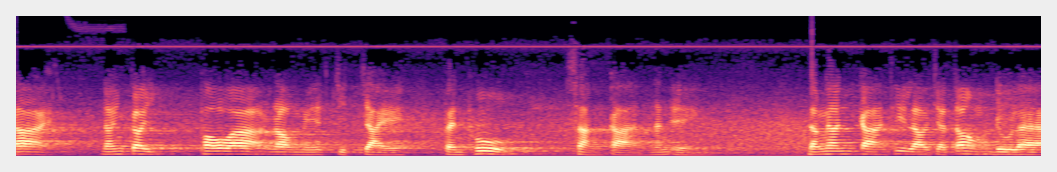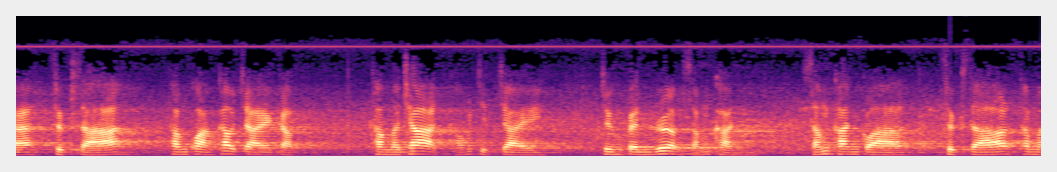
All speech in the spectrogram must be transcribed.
ได้ นั้นก็เพราะว่าเรามีจิตใจเป็นผู้สั่งการนั่นเอง ดังนั้นการที่เราจะต้องดูแลศึกษาทำความเข้าใจกับธรรมชาติของจิตใจ จึงเป็นเรื่องสำคัญ สำคัญกว่าศึกษาธรรม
